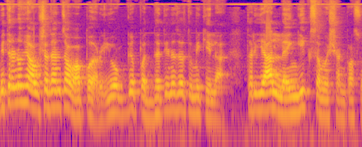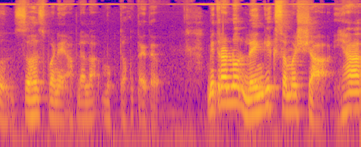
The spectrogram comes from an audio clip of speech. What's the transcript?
मित्रांनो ह्या औषधांचा वापर योग्य पद्धतीनं जर तुम्ही केला तर या लैंगिक समस्यांपासून सहजपणे आपल्याला मुक्त होता येतं. मित्रांनो लैंगिक समस्या ह्या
